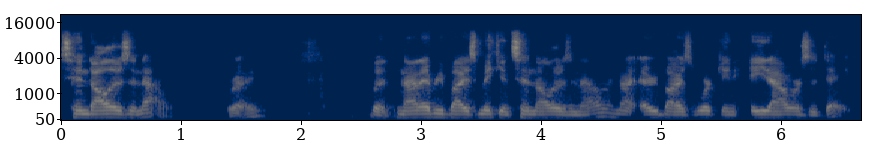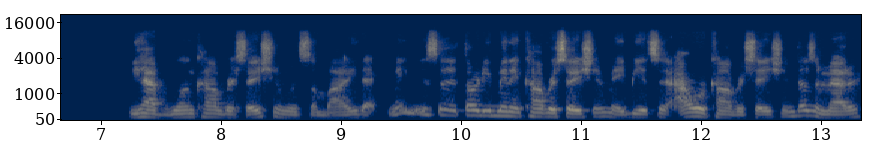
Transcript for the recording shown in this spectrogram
ten dollars an hour, right? But not everybody's making ten dollars an hour. Not everybody's working eight hours a day. You have one conversation with somebody that maybe it's a 30 minute conversation, maybe it's an hour conversation, doesn't matter.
